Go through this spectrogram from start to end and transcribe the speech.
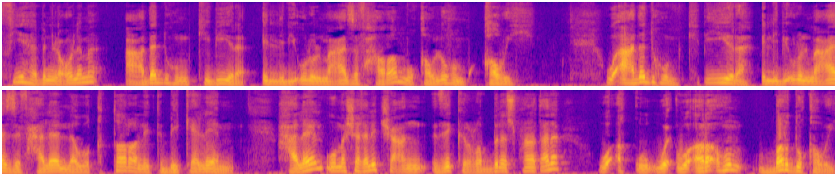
فيها بين العلماء أعدادهم كبيرة اللي بيقولوا المعازف حرام وقولهم قوي. وأعدادهم كبيرة اللي بيقولوا المعازف حلال لو اقترنت بكلام حلال وما شغلتش عن ذكر ربنا سبحانه وتعالى وآرائهم برضو قوية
